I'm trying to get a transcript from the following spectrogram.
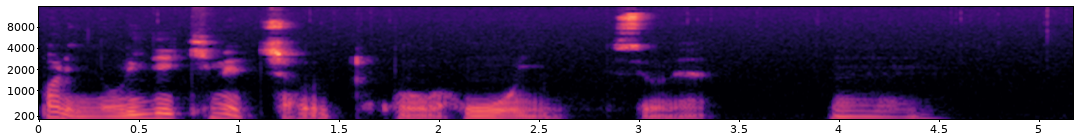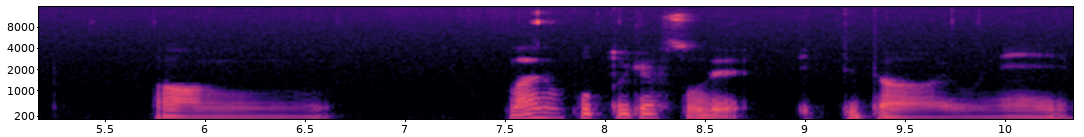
ぱりノリで決めちゃうところが多いんですよね。うん。あのー前のポッドキャストで言ってたように、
